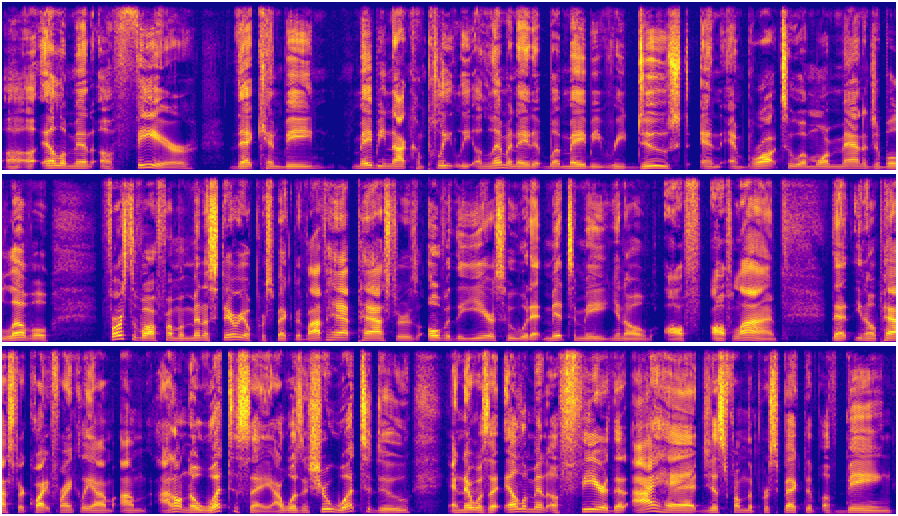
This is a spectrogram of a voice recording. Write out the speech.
uh, an element of fear that can be maybe not completely eliminated, but maybe reduced and and brought to a more manageable level? First of all, from a ministerial perspective, I've had pastors over the years who would admit to me, you know, off offline, that you know, pastor, quite frankly, I'm I'm I don't know what to say. I wasn't sure what to do, and there was an element of fear that I had just from the perspective of being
